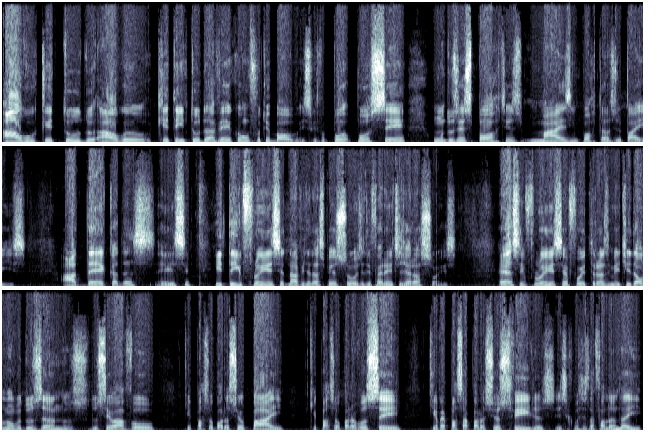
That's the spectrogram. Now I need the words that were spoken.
Algo que tudo, algo que tem tudo a ver com o futebol, por, por ser um dos esportes mais importantes do país. Há décadas esse e tem influência na vida das pessoas de diferentes gerações. Essa influência foi transmitida ao longo dos anos, do seu avô, que passou para o seu pai, que passou para você, que vai passar para os seus filhos, isso que você está falando aí.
